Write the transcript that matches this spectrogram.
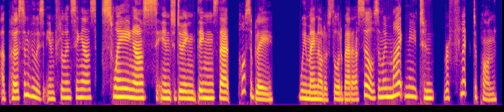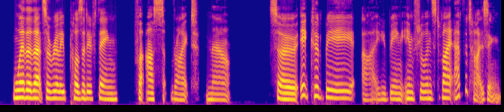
a person who is influencing us, swaying us into doing things that possibly we may not have thought about ourselves. And we might need to reflect upon whether that's a really positive thing for us right now. So it could be, are you being influenced by advertising?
